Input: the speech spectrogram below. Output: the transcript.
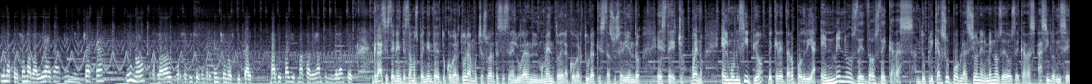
una persona baleada en Menchaca, uno trasladado por servicios de emergencia en un hospital. Más detalles más adelante, Miguel Ángel. Gracias, teniente. Estamos pendientes de tu cobertura. Mucha suerte. Estás en el lugar, en el momento de la cobertura que está sucediendo este hecho. Bueno, el municipio de Querétaro podría, en menos de dos décadas, duplicar su población en menos de dos décadas. Así lo dice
